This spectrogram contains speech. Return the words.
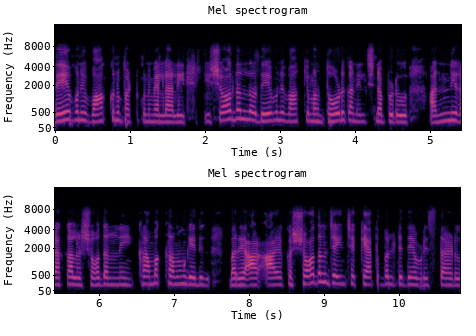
దేవుని వాక్కును పట్టుకొని వెళ్ళాలి. ఈ శోధనలో దేవుని వాక్యం మనం తోడుగా నిలిచినప్పుడు అన్ని రకాల శోధనల్ని క్రమక్రమంగా ఎదిగి మరి ఆ ఆ యొక్క శోధనలు జయించే కేపబిలిటీ దేవుడిస్తాడు.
